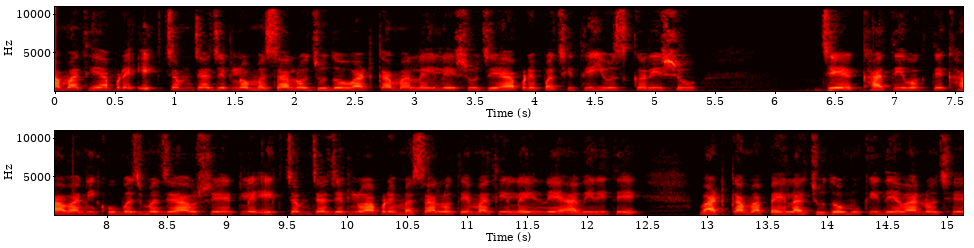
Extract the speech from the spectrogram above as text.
આમાંથી આપણે એક ચમચા જેટલો મસાલો જુદો વાટકામાં લઈ લઈશું, જે આપણે પછીથી યુઝ કરીશું. જે ખાતી વખતે ખાવાની ખૂબ જ મજા આવશે, એટલે એક ચમચા જેટલો આપણે મસાલો તેમાંથી લઈને આવી રીતે વાટકામાં પહેલાં જુદો મૂકી દેવાનો છે.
